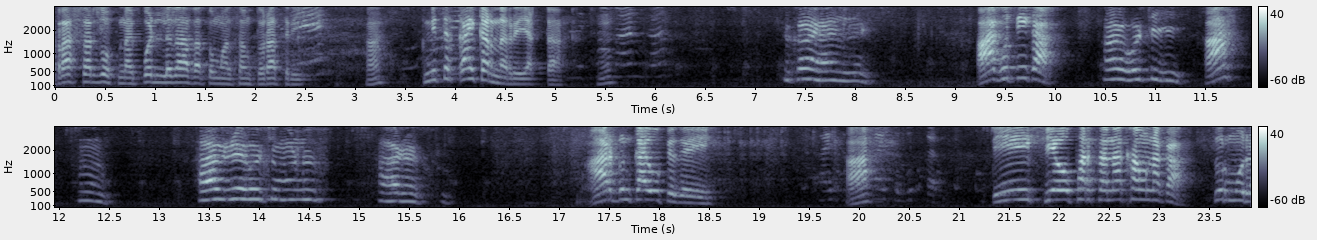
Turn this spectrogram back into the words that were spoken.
रासार झोप नाही पडलं दादा तुम्हाला सांगतो रात्री. हा? मी तर काय करणार रे एकटा? ते काय आणले आग होती का? आग होती की हा हं. आग लय होती म्हणून आरडतो. आरडून काय उपयोग आहे? हा ती शेव फरसाना खाऊ नका चुरमुर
